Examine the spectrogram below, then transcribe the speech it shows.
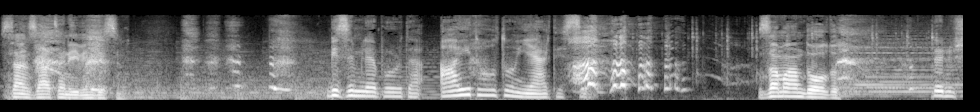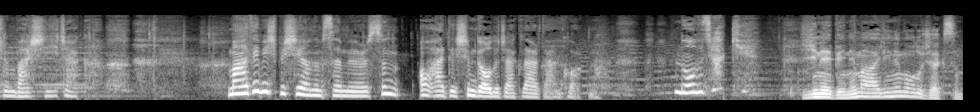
Sen zaten evindesin. Bizimle burada ait olduğun yerdesin. Zaman doldu. Dönüşüm başlayacak. Madem hiçbir şey anımsamıyorsun o halde şimdi olacaklardan korkma. Ne olacak ki? Yine benim ailenim olacaksın.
